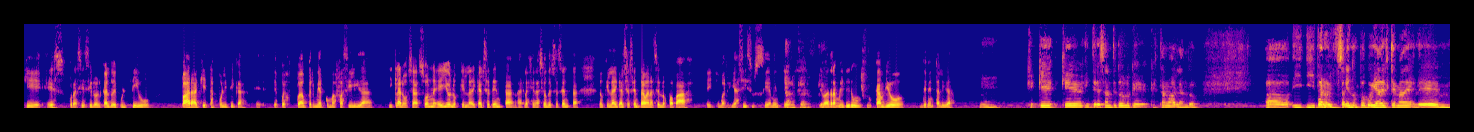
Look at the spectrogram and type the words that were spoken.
que es, por así decirlo, el caldo de cultivo para que estas políticas eh, después puedan permear con más facilidad. Y claro, o sea, son ellos los que en la década del 70, la, generación del 60, los que en la década del 60 van a ser los papás, y, bueno, y así sucesivamente le va a transmitir un, cambio de mentalidad. Mm. Qué, interesante todo lo que, estamos hablando. Ah, y, bueno, saliendo un poco ya del tema de,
